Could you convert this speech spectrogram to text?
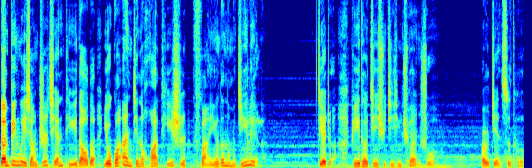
但并未像之前提到的有关案件的话题时反应的那么激烈了。接着，皮特继续进行劝说，而简斯特，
